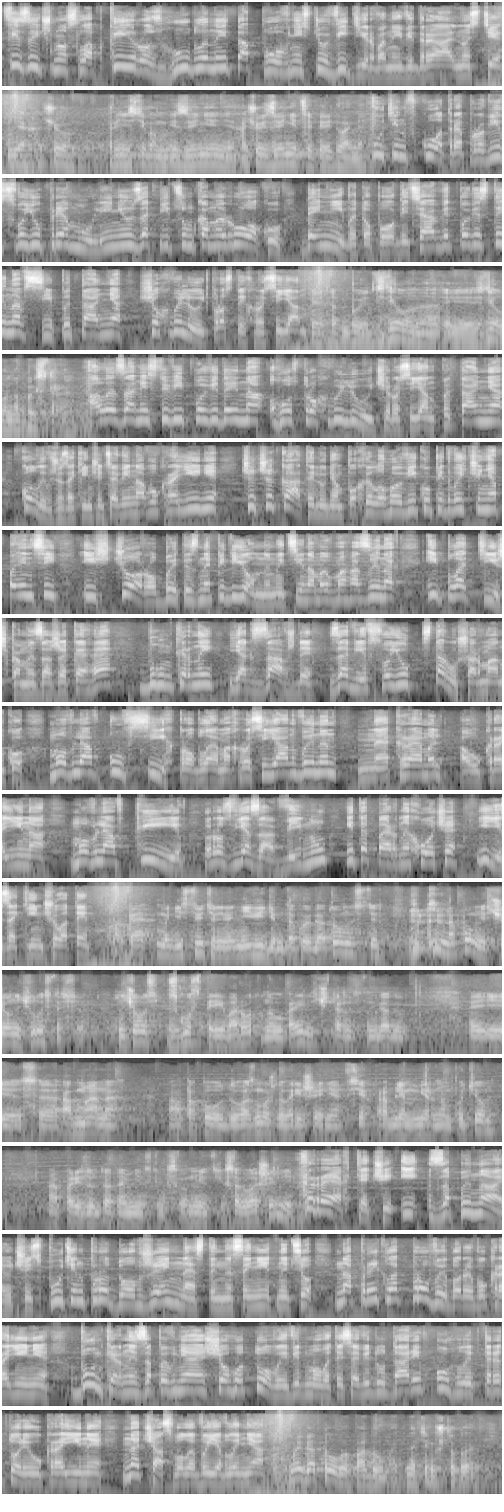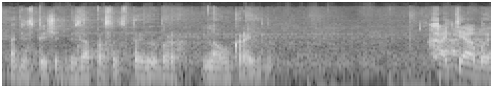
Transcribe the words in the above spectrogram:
Фізично слабкий, розгублений та повністю відірваний від реальності. Я хочу принести вам извинения, хочу извиниться перед вами. Путін вкотре провів свою пряму лінію за підсумками року, де нібито пообіцяв відповісти на всі питання, що хвилюють простих росіян. Это будет сделано и сделано быстро. Але замість відповідей на гостро хвилюючі росіян питання, коли вже закінчиться війна в Україні, чи чекати людям похилого віку підвищення пенсій, і що робити з непідйомними цінами в магазинах і платіжками за ЖКГ, бункерний, як завжди, завів свою стару шарманку. Мовляв, у всіх проблемах росіян винен не Кремль, а Україна. Мовляв, Київ розв'язав війну і тепер не хоче її закінчувати. Пока мы действительно не видим такой готовности, напомню, с чего началось-то все. Началось с госпереворота на Украине в 2014 году и с обмана а, по поводу возможного решения всех проблем мирным путем а, по результатам Минских, Минских соглашений. Крехтячи і запинаючись, Путін продовжує нести несенітницю. Наприклад, про вибори в Україні. Бункерний запевняє, що готовий відмовитися від ударів у глиб території України на час волевиявлення. Мы готовы подумать над тем, чтобы обеспечить безопасность при выборах на Украине. Хотя бы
